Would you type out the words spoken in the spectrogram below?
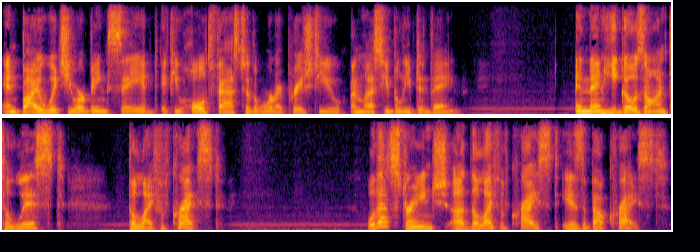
and by which you are being saved, if you hold fast to the word I preached to you, unless you believed in vain. And then he goes on to list the life of Christ. Well, that's strange. Uh, the life of Christ is about Christ,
